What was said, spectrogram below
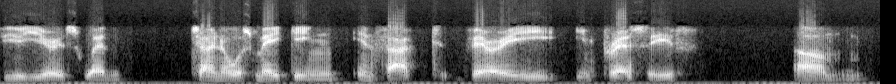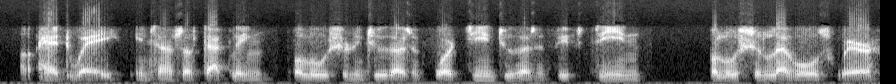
few years when China was making, in fact, very impressive um, headway in terms of tackling pollution in 2014, 2015. Pollution levels were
